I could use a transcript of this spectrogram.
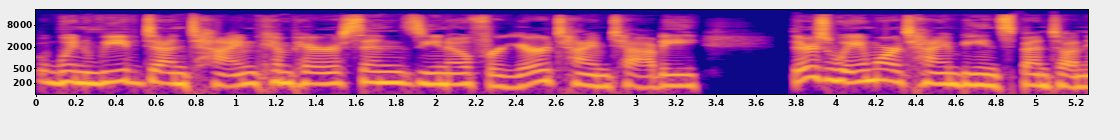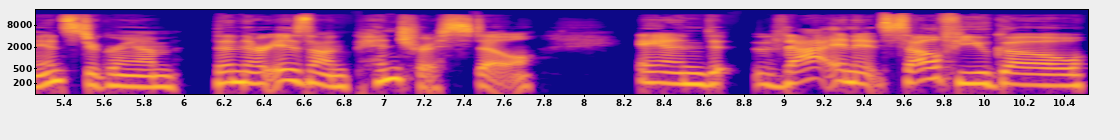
when we've done time comparisons, you know, for your time, Tabby, there's way more time being spent on Instagram than there is on Pinterest still. And that in itself, you go,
